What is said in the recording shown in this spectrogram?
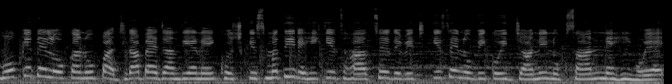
ਮੌਕੇ ਤੇ ਲੋਕਾਂ ਨੂੰ ਭਾਜੜਾ ਪੈ ਜਾਂਦੀਆਂ ਨੇ। ਖੁਸ਼ਕਿਸਮਤੀ ਰਹੀ ਕਿ ਇਸ ਹਾਦਸੇ ਦੇ ਵਿੱਚ ਕਿਸੇ ਨੂੰ ਵੀ ਕੋਈ ਜਾਨੀ ਨੁਕਸਾਨ ਨਹੀਂ ਹੋਇਆ ਹੈ।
